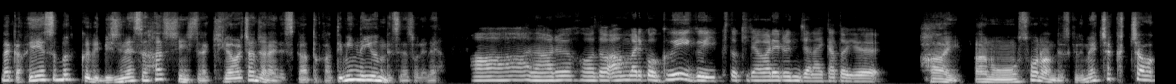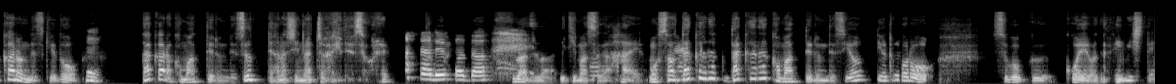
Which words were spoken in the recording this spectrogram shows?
なんか Facebook でビジネス発信したら嫌われちゃうんじゃないですかとかってみんな言うんですね、それね。ああ、なるほど。あんまりこう、ぐいぐい行くと嫌われるんじゃないかという。はい。あの、そうなんですけど、めちゃくちゃわかるんですけどええ、だから困ってるんですって話になっちゃうわけですよ、これ。なるほど。ずわずわいきますが、はい。もうさ、だから、だから困ってるんですよっていうところを、すごく声を大にして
